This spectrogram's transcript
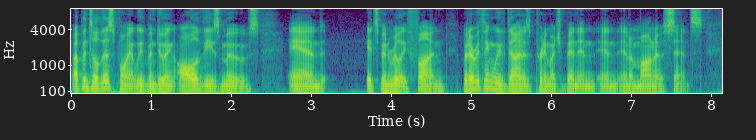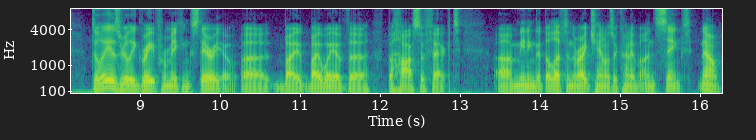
up until this point, we've been doing all of these moves, and it's been really fun, but everything we've done has pretty much been in, in, in a mono sense. Delay is really great for making stereo uh, by by way of the the Haas effect, uh, meaning that the left and the right channels are kind of unsynced. Now,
